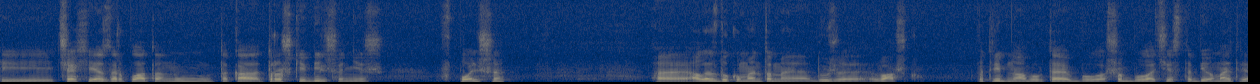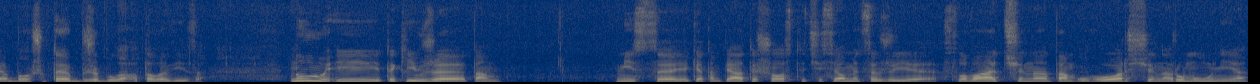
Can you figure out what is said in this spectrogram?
І Чехія зарплата ну, така трошки більша, ніж в Польщі, е, але з документами дуже важко. Потрібно або в тебе було, щоб була чиста біометрія, або щоб в тебе вже була готова віза. Ну і такі вже там місце, яке там п'яте, шосте чи сьоме, це вже є Словаччина, там Угорщина, Румунія.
